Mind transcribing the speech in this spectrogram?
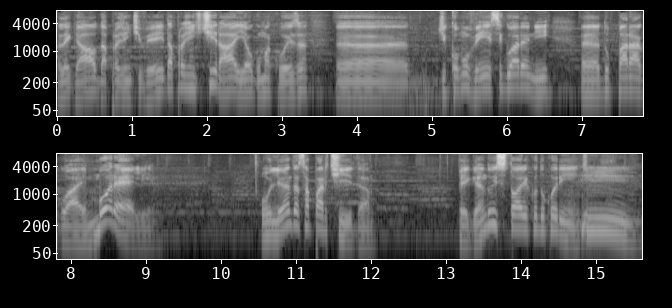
Legal, dá pra gente ver e dá pra gente tirar aí alguma coisa eh, de como vem esse Guarani eh, do Paraguai. Morelli, olhando essa partida, pegando o histórico do Corinthians, Hum,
